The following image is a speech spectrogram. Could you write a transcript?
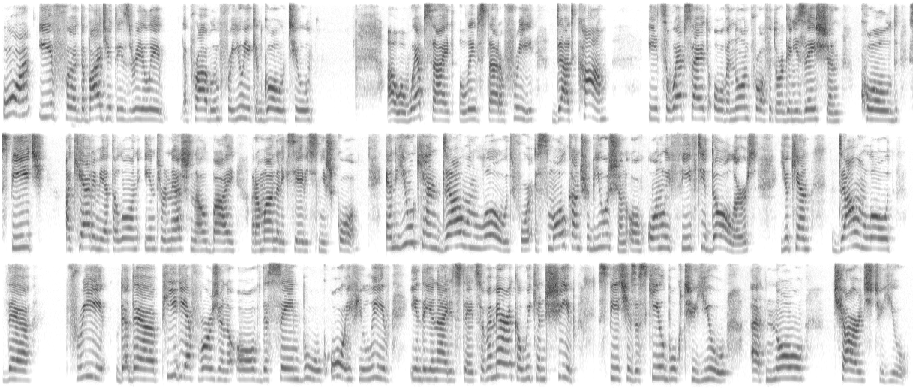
Or if uh, the budget is really a problem for you, you can go to our website, livestutterfree.com. It's a website of a nonprofit organization called Speech Academy Etalon International by Roman Alexeyevich Snishko. And you can download for a small contribution of only $50. You can download the free the, the pdf version of the same book or if you live in the united states of america we can ship speech is a skill book to you at no charge to you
